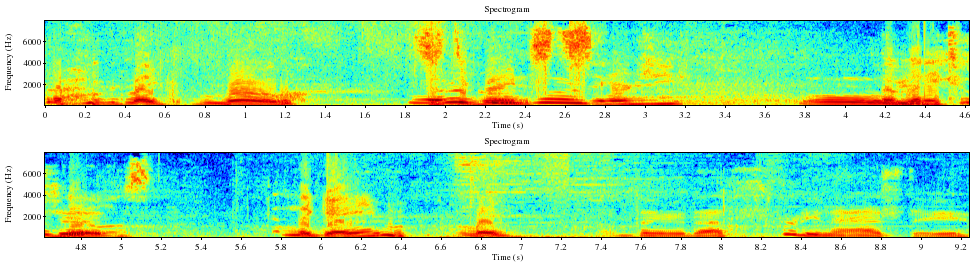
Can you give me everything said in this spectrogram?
Like, bro, is this the greatest synergy Holy any two shit. games in the game. Like, Dude, that's pretty nasty.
